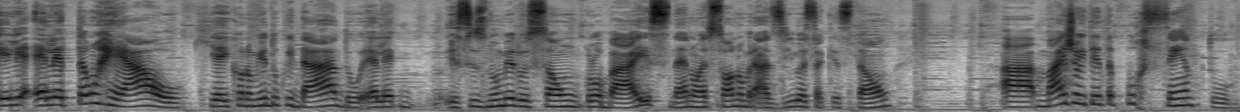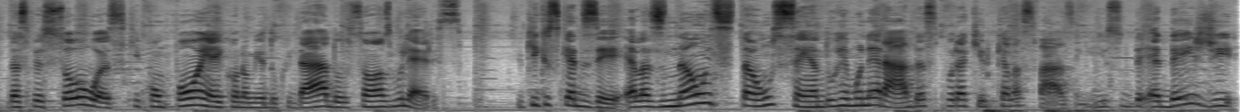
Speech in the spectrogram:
Ele, ela é tão real que a economia do cuidado, ela é, esses números são globais, né? Não é só no Brasil essa questão. Mais de 80% das pessoas que compõem a economia do cuidado são as mulheres. E o que, isso quer dizer? Elas não estão sendo remuneradas por aquilo que elas fazem. Isso é desde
